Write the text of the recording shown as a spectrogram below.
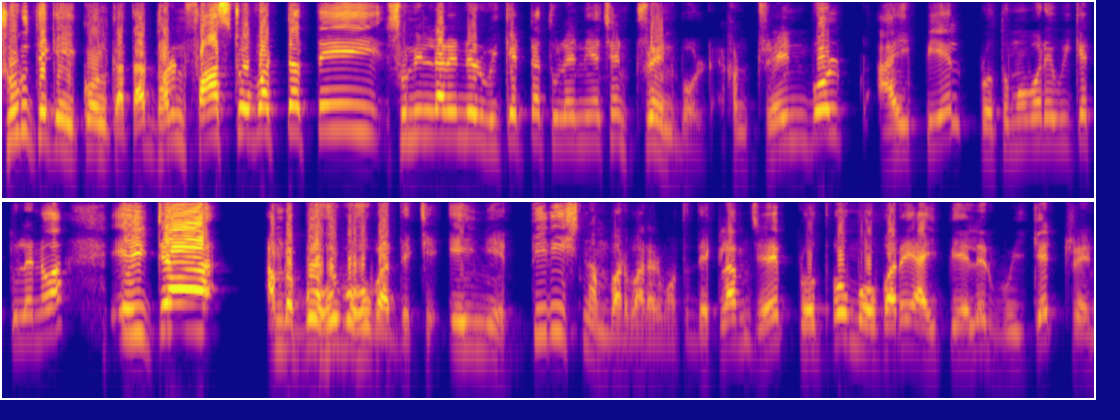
শুরু থেকেই কলকাতার ধরেন ফার্স্ট ওভারটাতেই সুনীল নারায়ণের উইকেটটা তুলে নিয়েছেন ট্রেন বোল্ট এখন ট্রেন বোল্ট আইপিএল, প্রথম ওভারে উইকেট তুলে নেওয়া, এইটা আমরা বহু, বহুবার দেখছি। এই নিয়ে তিরিশ নাম্বার বারের মতো দেখলাম যে প্রথম ওভারে আইপিএল এর উইকেট ট্রেন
